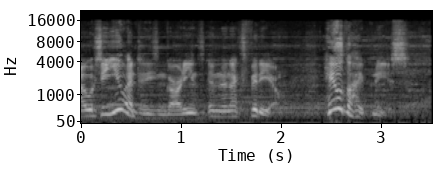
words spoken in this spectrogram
I will see you entities and guardians in the next video. Hail the Hypenese!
